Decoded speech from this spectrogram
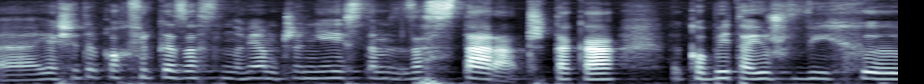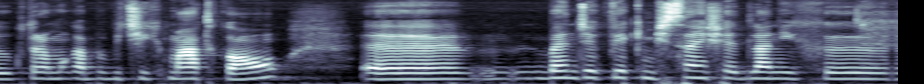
E, Ja się tylko chwilkę zastanawiałam, czy nie jestem za stara, czy taka kobieta już w ich, y, która mogłaby być ich matką, e, będzie w jakimś sensie dla nich. y,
